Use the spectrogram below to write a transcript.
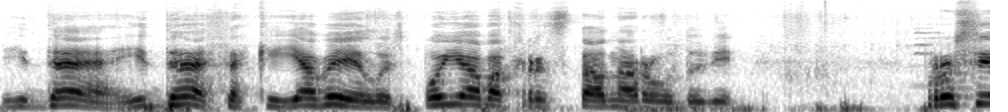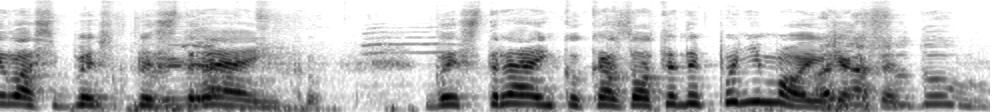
Іде, іде таки, явилось, поява Христа народові. Просилась без, бистренько, бистренько казати, не А понімаю, я як це. що довго?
